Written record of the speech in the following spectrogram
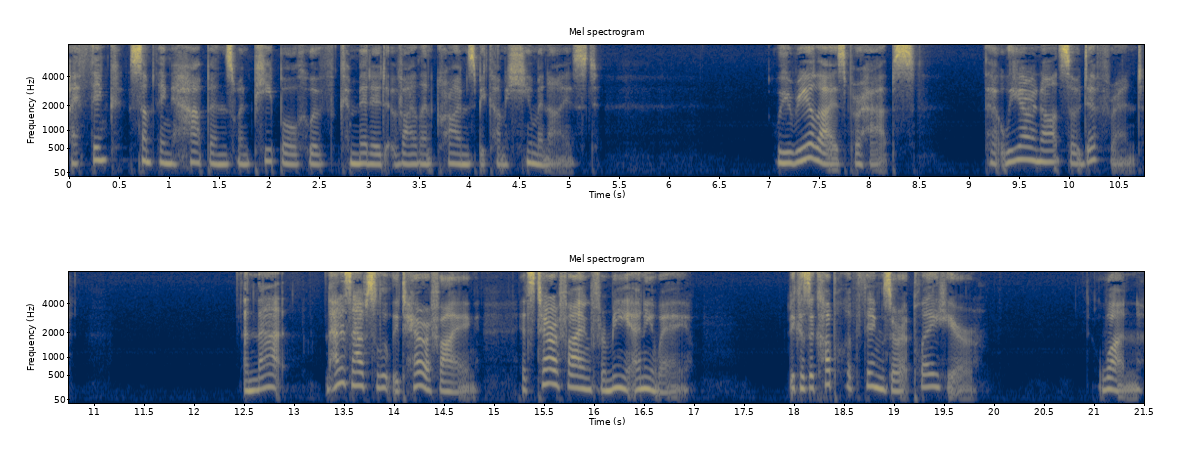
I think something happens when people who have committed violent crimes become humanized. We realize, perhaps, that we are not so different and that that is absolutely terrifying. It's terrifying for me anyway. Because a couple of things are at play here. One,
